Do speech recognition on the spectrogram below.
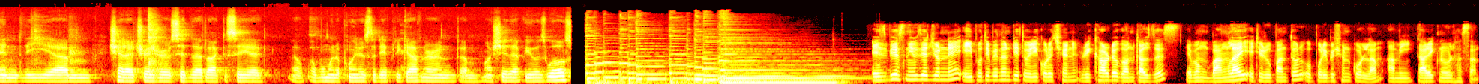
and the um, shadow treasurer have said they'd like to see a, a, a woman appointed as the Deputy Governor, and um, I share that view as well. SBS নিউজের জন্য এই প্রতিবেদনটি তৈরি করেছেন রিকার্ডো গনকালজেস এবং বাংলায় এটি রূপান্তর ও পরিবেশন করলাম আমি তারেক নুরুল হাসান।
